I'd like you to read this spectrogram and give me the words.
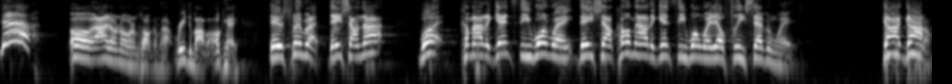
Yeah. Oh, I don't know what I'm talking about. Read the Bible. Okay. They, they shall not what? Come out against thee one way. They shall come out against thee one way. They'll flee seven ways. God got them.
